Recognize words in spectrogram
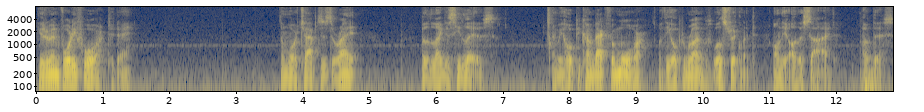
He'd have been 44 today. No more chapters to write, but the legacy lives. And we hope you come back for more of the open run with Will Strickland on the other side of this.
